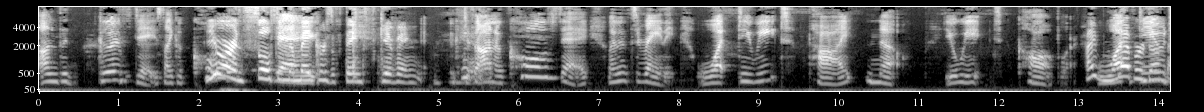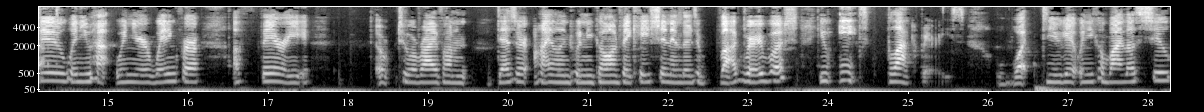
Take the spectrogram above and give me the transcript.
on the good days, like a cold. You are insulting day. the makers of Thanksgiving. Because on a cold day when it's raining, what do you eat? Pie? No, you eat cobbler. I've what never do done you that. do when you ha- when you're waiting for a ferry uh, to arrive on a desert island when you go on vacation and there's a blackberry bush? You eat blackberries. What do you get when you combine those two?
